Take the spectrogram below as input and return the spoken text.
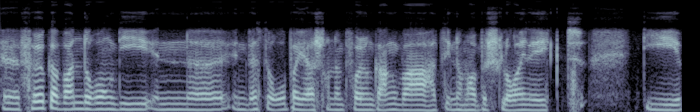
äh, Völkerwanderung, die in, äh, in Westeuropa ja schon im vollen Gang war, hat sich nochmal beschleunigt. Die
